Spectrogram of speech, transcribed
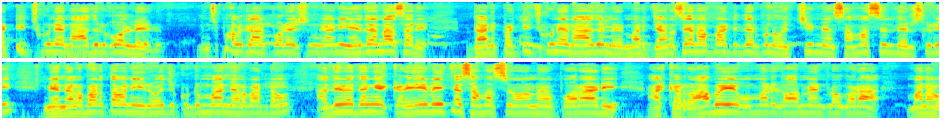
పట్టించుకునే నాదుడు కూడా లేడు. మున్సిపల్ కార్పొరేషన్ కానీ ఏదైనా సరే దాని పట్టించుకునే నాదులు లేదు. మరి జనసేన పార్టీ తరఫున వచ్చి మేము సమస్యలు తెలుసుకుని మేము నిలబడతామని ఈరోజు కుటుంబాన్ని నిలబడడం అదేవిధంగా ఇక్కడ ఏవైతే సమస్యలు ఉన్నాయో పోరాడి అక్కడ రాబోయే ఉమ్మడి గవర్నమెంట్లో కూడా మనం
